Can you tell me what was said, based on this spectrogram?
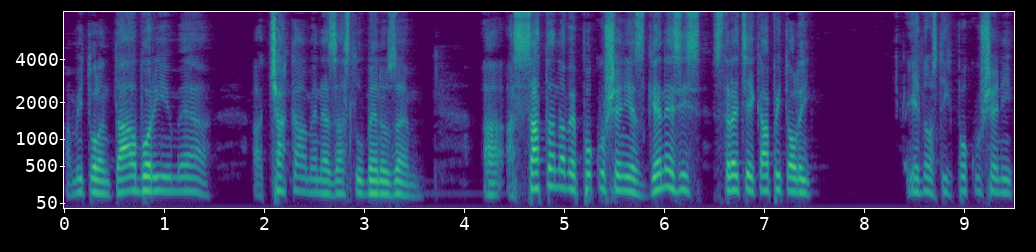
A my tu len táboríme a, a čakáme na zaslúbenú zem. A, a satanové pokušenie z Genesis z 3. kapitoly, jedno z tých pokušení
